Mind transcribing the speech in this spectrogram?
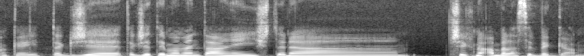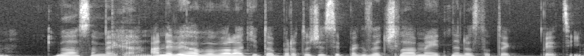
OK, takže, takže ty momentálně jíš teda všechno a byla jsi vegan. Byla jsem vegan. A nevyhovovala ti to, protože si pak začala mít nedostatek věcí.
